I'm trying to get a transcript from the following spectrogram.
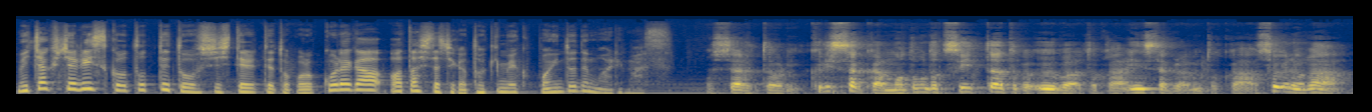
めちゃくちゃリスクを取って投資してるってところこれが私たちがときめくポイントでもありますおっしゃる通りクリス・サッカーもともとツイッターとかウーバーとかインスタグラムとかそういうのが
